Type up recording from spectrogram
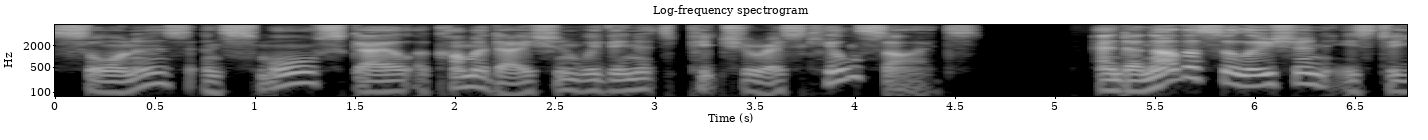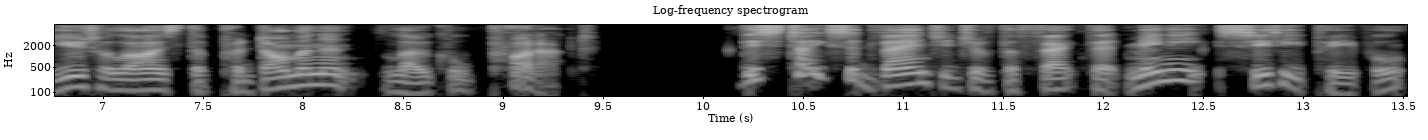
saunas, and small scale accommodation within its picturesque hillsides. And another solution is to utilise the predominant local product. This takes advantage of the fact that many city people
